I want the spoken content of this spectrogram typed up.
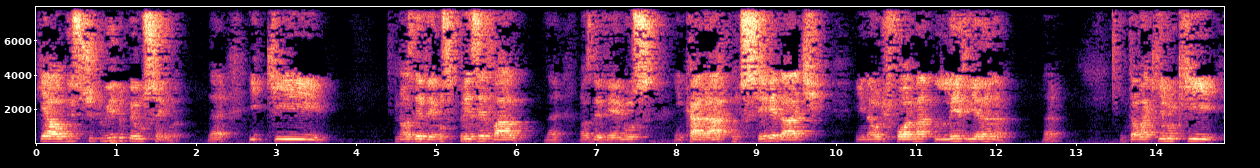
que é algo instituído pelo Senhor. Né? E que nós devemos preservá-lo, né? nós devemos encarar com seriedade e não de forma leviana. Né? Então, aquilo que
